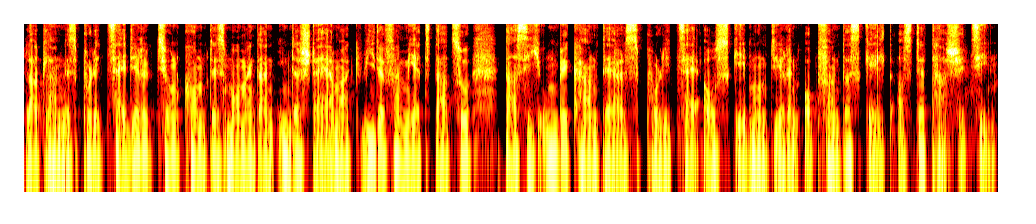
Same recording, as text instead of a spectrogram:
Laut Landespolizeidirektion kommt es momentan in der Steiermark wieder vermehrt dazu, dass sich Unbekannte als Polizei ausgeben und ihren Opfern das Geld aus der Tasche ziehen.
